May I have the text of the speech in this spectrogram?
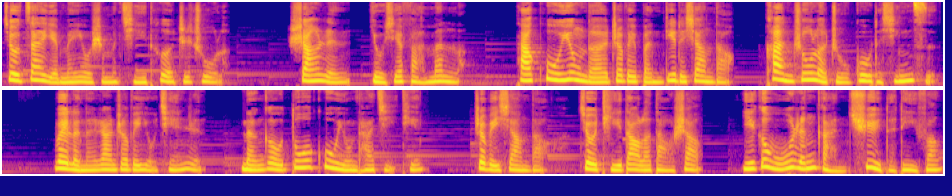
就再也没有什么奇特之处了。商人有些烦闷了。他雇佣的这位本地的向导看出了主顾的心思，为了能让这位有钱人能够多雇佣他几天，这位向导就提到了岛上一个无人敢去的地方。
